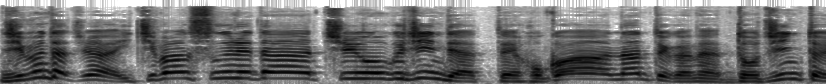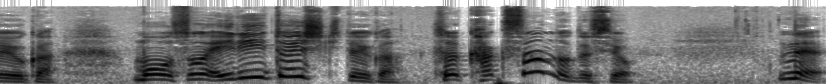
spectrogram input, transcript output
自分たちは一番優れた中国人であって、他はなんていうかね、土人というか、もうそのエリート意識というか、それ拡散のですよ。ね。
